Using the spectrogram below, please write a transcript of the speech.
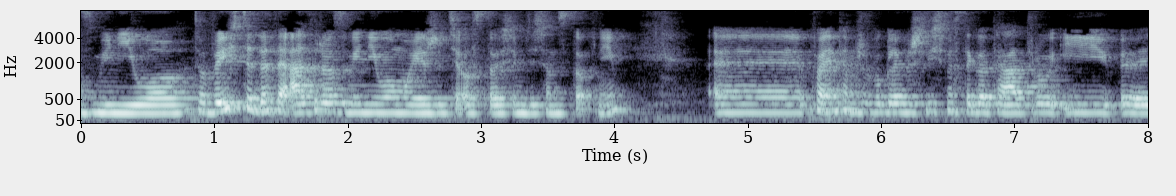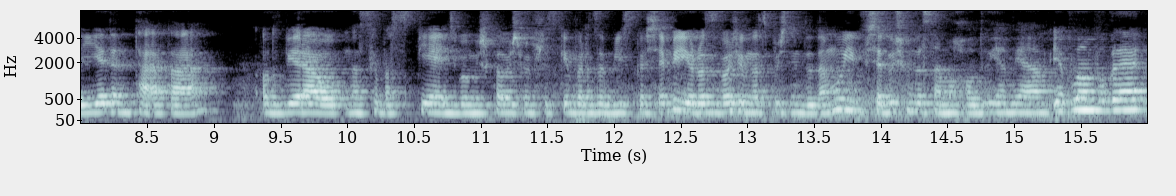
zmieniło, to wyjście do teatru zmieniło moje życie o 180 stopni. E, pamiętam, że w ogóle wyszliśmy z tego teatru i e, jeden tata odbierał nas chyba z pięć, bo mieszkałyśmy wszystkie bardzo blisko siebie i rozwoził nas później do domu i wsiadłyśmy do samochodu. Ja miałam, ja byłam w ogóle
